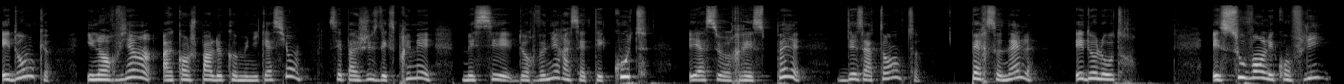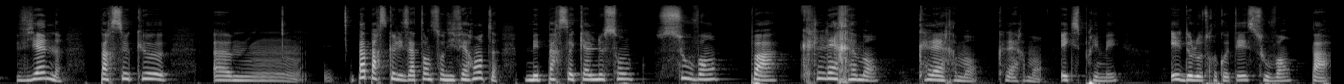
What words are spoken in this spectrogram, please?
Et donc, Il en revient à quand je parle de communication, c'est pas juste d'exprimer, mais c'est de revenir à cette écoute et à ce respect des attentes personnelles et de l'autre. Et souvent les conflits viennent parce que euh, pas parce que les attentes sont différentes, mais parce qu'elles ne sont souvent pas clairement, clairement, clairement exprimées, et de l'autre côté, souvent pas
